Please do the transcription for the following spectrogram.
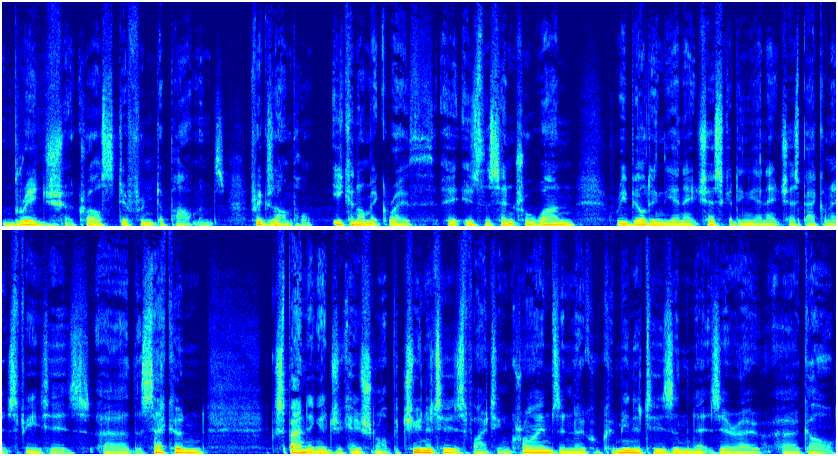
bridge across different departments. For example, economic growth is the central one. Rebuilding the NHS, getting the NHS back on its feet is uh, the second. Expanding educational opportunities, fighting crimes in local communities, and the net zero uh, goal.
